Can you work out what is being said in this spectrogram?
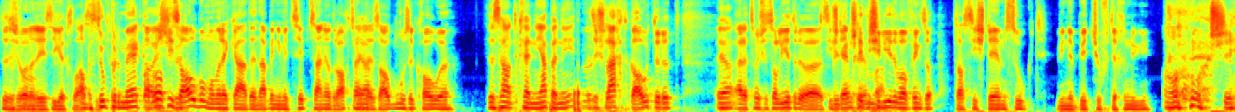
Das ist schon ein riesiger Klassiker. Aber Super Mega Aber auch ist sein Album, das er gegeben hat, dann bin ich mit 17 oder 18 Ja. das Album rausgehauen. Das hat, kenne ich eben nicht. Es ist schlecht gealtert. Ja. Er hat zum Beispiel so Lieder, äh, systemkritische. Lieder, wo er findet so, das System sucht wie eine Bitch auf den Knie. Oh, shit.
